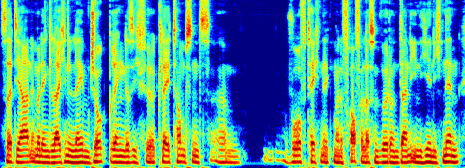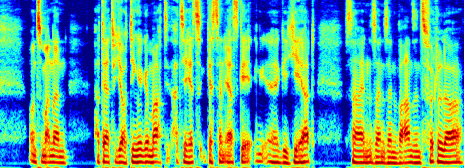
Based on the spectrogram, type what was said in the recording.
seit Jahren immer den gleichen lame Joke bringen, dass ich für Clay Thompsons ähm, Wurftechnik meine Frau verlassen würde und dann ihn hier nicht nennen. Und zum anderen hat er natürlich auch Dinge gemacht, hat ja jetzt gestern erst ge äh, gejährt, sein, sein, sein Wahnsinnsviertel da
